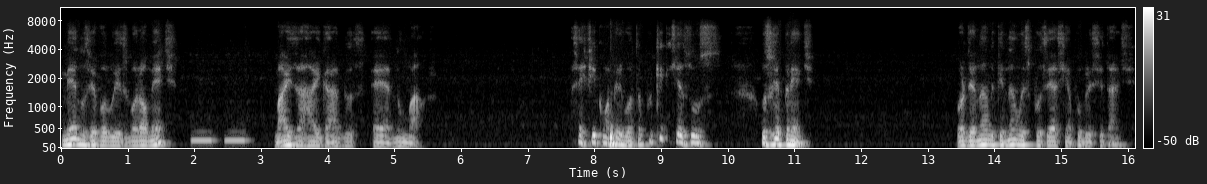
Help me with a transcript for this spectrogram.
menos evoluídos moralmente, mais arraigados é, no mal. Aí fica uma pergunta: por que, que Jesus os repreende? Ordenando que não expusessem à publicidade.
